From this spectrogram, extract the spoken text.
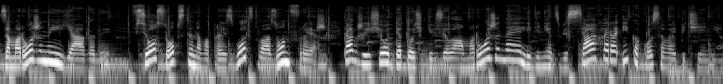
замороженные ягоды. Все собственного производства Озон Фреш. Также еще для дочки взяла мороженое, леденец без сахара и кокосовое печенье.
